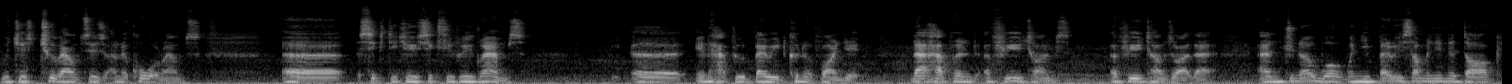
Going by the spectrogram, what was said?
which is two ounces and a quarter ounce, uh, 62, 63 grams uh, in Hatfield buried, couldn't find it. That happened a few times, a few times like that. And do you know what? When you bury something in the dark,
